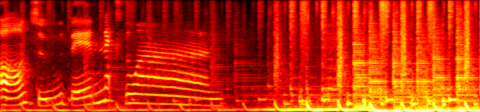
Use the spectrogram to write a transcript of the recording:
on to the next one. You.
